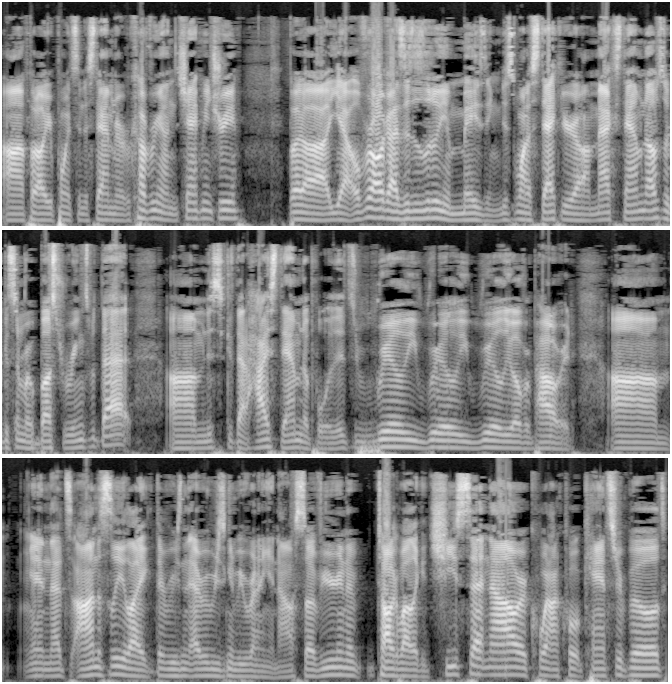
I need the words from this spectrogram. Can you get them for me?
Uh, put all your points into stamina recovery on the champion tree. But uh, yeah, overall, guys, this is literally amazing. Just want to stack your uh, max stamina up, so get some robust rings with that. Um, just get that high stamina pool. It's really, really, really overpowered. Um, and that's honestly like the reason everybody's gonna be running it now. So if you're gonna talk about like a cheese set now or quote unquote cancer build,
